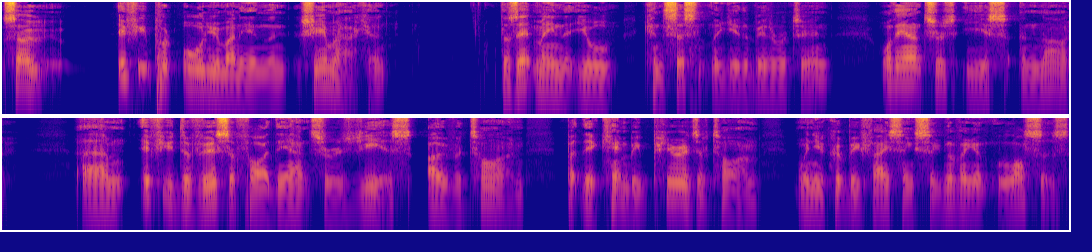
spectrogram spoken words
So, if you put all your money in the share market, does that mean that you'll consistently get a better return? Well, the answer is yes and no. Um, if you diversified, the answer is yes over time, but there can be periods of time when you could be facing significant losses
